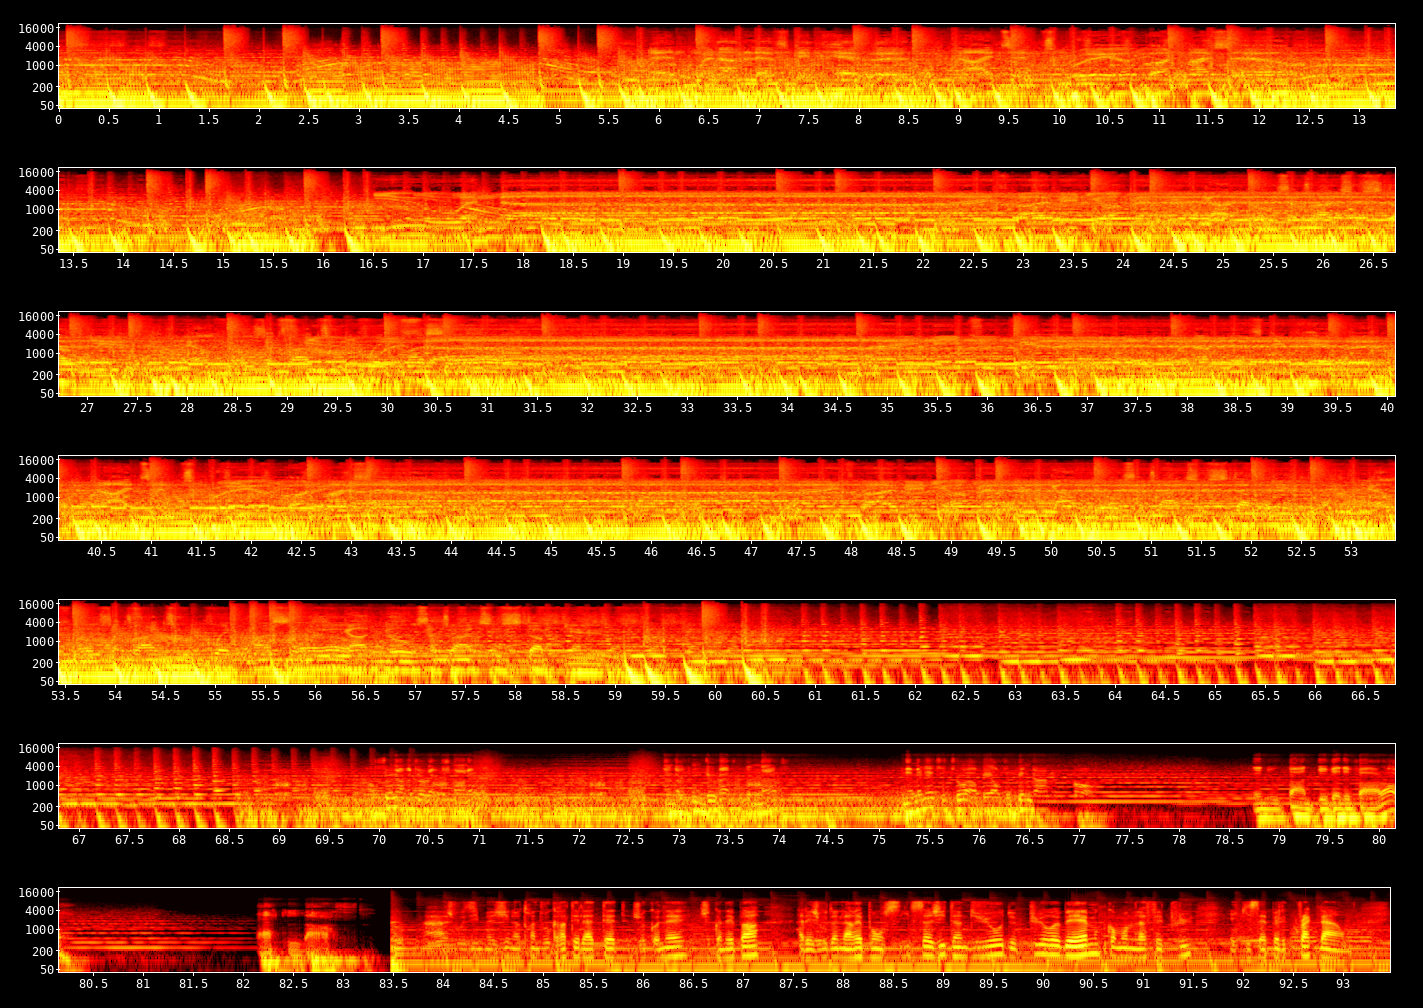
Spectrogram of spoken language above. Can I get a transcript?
La tête. Je connais, je connais pas. Allez, je vous donne la réponse. Il s'agit d'un duo de pur EBM, comme on ne l'a fait plus, et qui s'appelle Crackdown.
